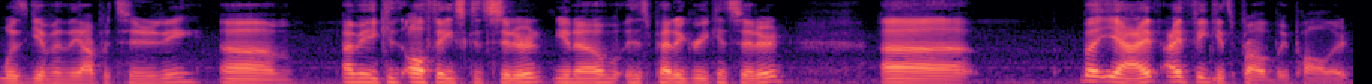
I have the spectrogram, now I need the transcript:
was given the opportunity. Um, I mean, all things considered, you know, his pedigree considered. Uh, but yeah, I, I think it's probably Pollard.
